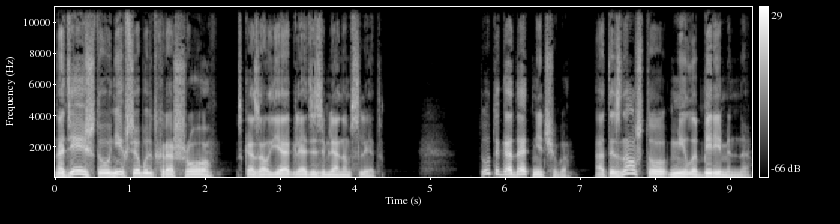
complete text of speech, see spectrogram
«Надеюсь, что у них все будет хорошо», — сказал я, глядя землянам вслед. «Тут и гадать нечего. А ты знал, что Мила беременна?»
